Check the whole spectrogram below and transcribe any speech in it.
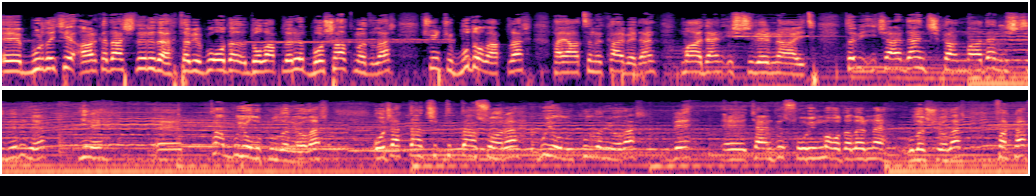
E, buradaki arkadaşları da tabii bu oda dolapları boşaltmadılar. Çünkü bu dolaplar hayatını kaybeden maden işçilerine ait. Tabii içeriden çıkan maden işçileri de yine e, tam bu yolu kullanıyorlar. Ocaktan çıktıktan sonra bu yolu kullanıyorlar ve e, kendi soyunma odalarına ulaşıyorlar. Fakat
